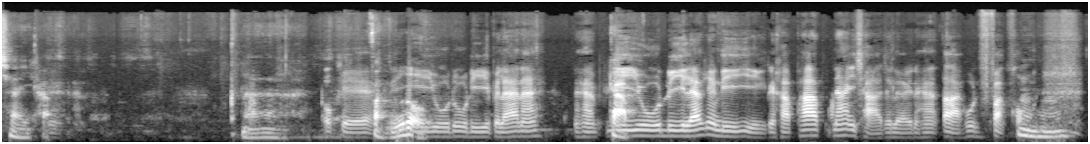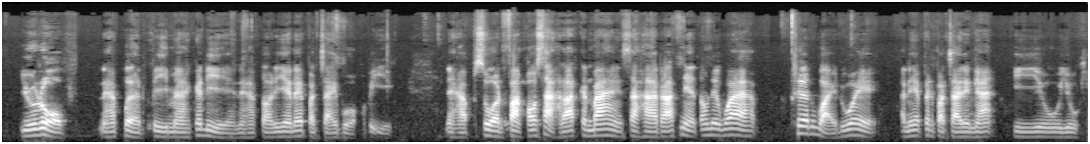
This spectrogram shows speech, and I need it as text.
ใช่ครับโอเคฝั่งยุโรป EU ดูดีไปแล้วนะนะครับ EU ดีแล้วยังดีอีกนะครับ ภาพน่าอิจฉาจะเลยนะฮะตลาดหุ้นฝั่งของยุโรปนะครับเปิดปีมาก็ดีนะครับ ตอนนี้ยังได้ปัจจัยบวกเข้าไปอีกนะครับ ส่วนฝั่งของสหรัฐกันบ้าง สหรัฐเนี่ยต้องเรียกว่าเคลื่อนไหวด้วย อันนี้เป็นปัจจัยหนึ่งนะ EU UK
